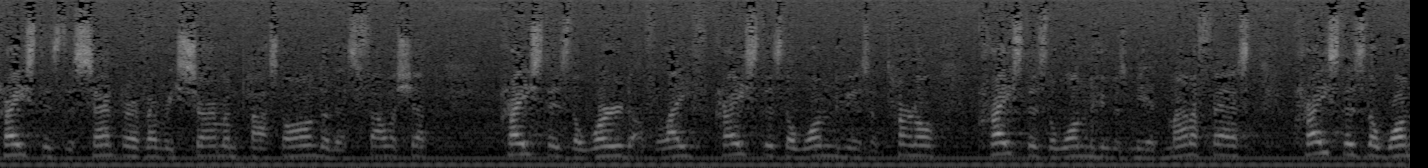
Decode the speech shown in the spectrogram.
Christ is the center of every sermon passed on to this fellowship. Christ is the word of life. Christ is the one who is eternal. Christ is the one who was made manifest. Christ is the one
